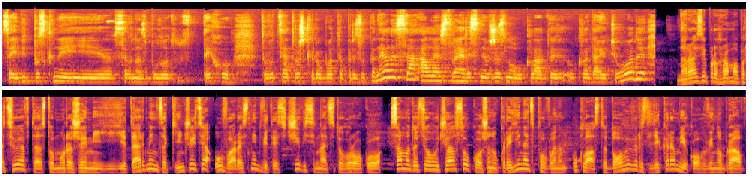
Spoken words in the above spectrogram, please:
Цей відпускний, все в нас було тихо, то це трошки робота призупинилася, але з вересня вже знову укладають угоди. Наразі програма працює в тестовому режимі. Її термін закінчується у вересні 2018 року. Саме до цього часу кожен українець повинен укласти договір з лікарем, якого він обрав,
